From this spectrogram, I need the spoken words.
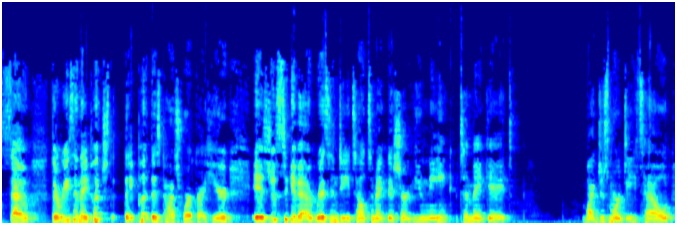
So the reason they put they put this patchwork right here is just to give it a risen detail to make this shirt unique, to make it like just more detailed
